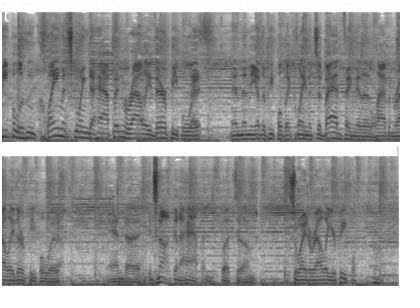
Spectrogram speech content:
people who claim it's going to happen rally their people with. And then the other people that claim it's a bad thing that it'll happen rally their people with. And uh, it's not going to happen, but um, it's a way to rally your people.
